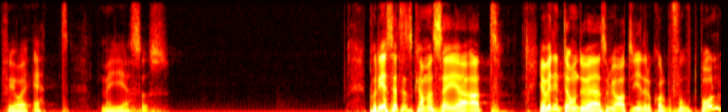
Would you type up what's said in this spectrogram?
För jag är ett med Jesus. På det sättet kan man säga att, jag vet inte om du är som jag, att du gillar att kolla på fotboll.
